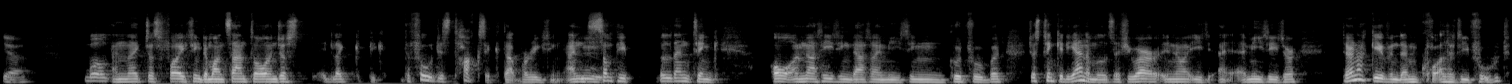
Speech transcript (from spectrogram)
yeah. Well, and like just fighting the Monsanto and just like the food is toxic that we're eating, and mm. some people then think, oh, I'm not eating that, I'm eating good food. But just think of the animals. If you are, you know, eat, a meat eater, they're not giving them quality food.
